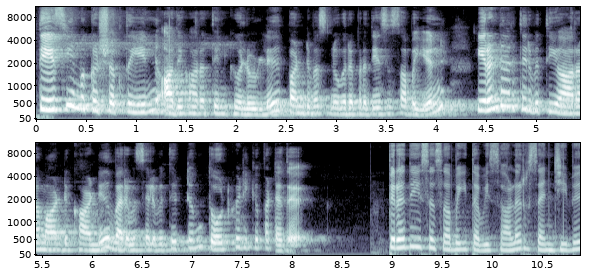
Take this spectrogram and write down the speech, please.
தேசிய மக்கள் சக்தியின் அதிகாரத்தின் கீழ் உள்ள பண்டுவஸ் நுவர பிரதேச சபையின் இரண்டாயிரத்தி இருபத்தி ஆறாம் ஆண்டுக்கான வரவு செலவு திட்டம் தோற்கடிக்கப்பட்டது. பிரதேச சபை தவிசாளர் சஞ்சீவ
